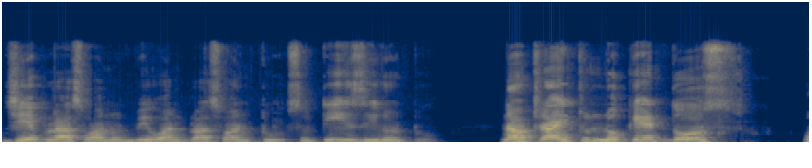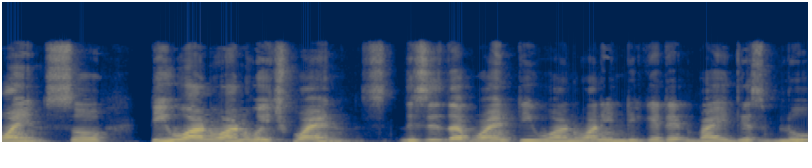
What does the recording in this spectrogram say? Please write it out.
j plus 1 would be 1 plus 1 2 so t is 0 2 now try to locate those points. So t11 which point this is the point t11 indicated by this blue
